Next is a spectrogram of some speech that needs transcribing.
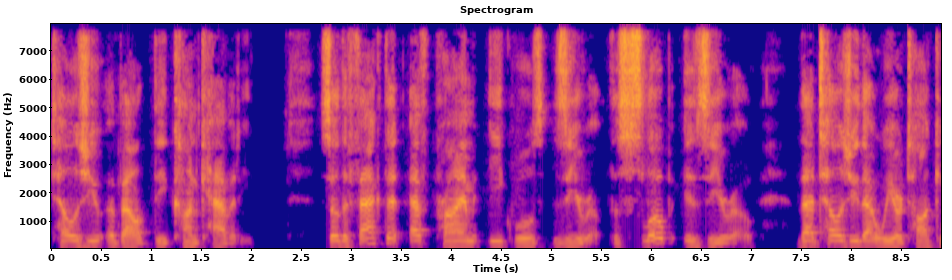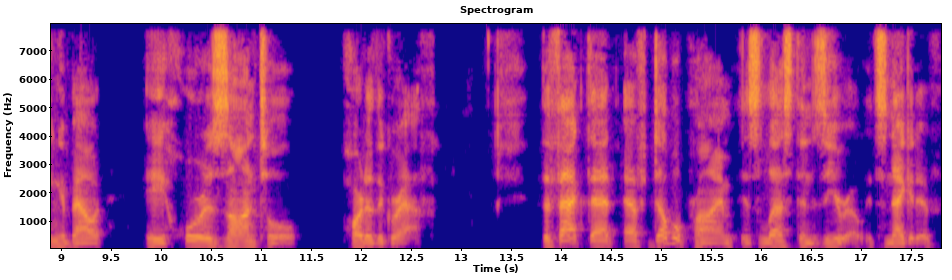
tells you about the concavity. So the fact that f prime equals 0, the slope is 0, that tells you that we are talking about a horizontal part of the graph. The fact that f double prime is less than 0, it's negative,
